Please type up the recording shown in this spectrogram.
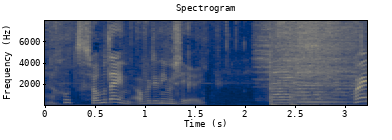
Ja, goed, zometeen over de nieuwe serie. Maar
